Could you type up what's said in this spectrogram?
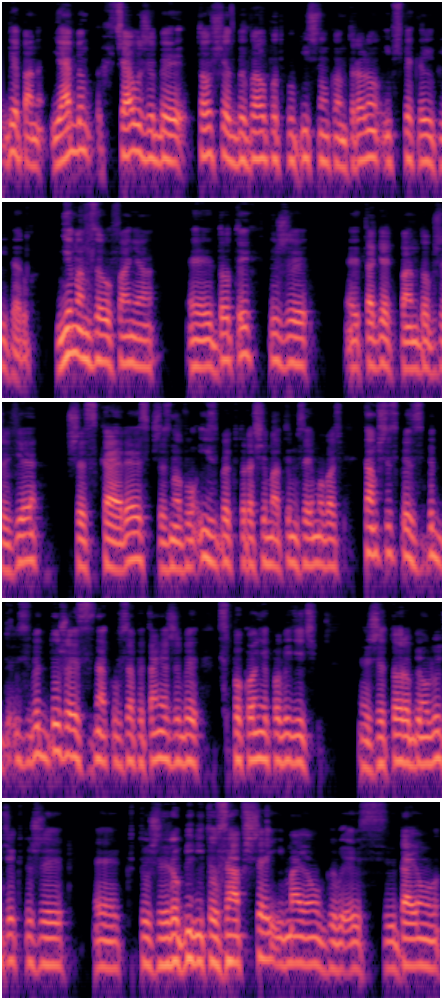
wie pan, ja bym chciał, żeby to się odbywało pod publiczną kontrolą i w świetle Jupiterów. Nie mam zaufania e, do tych, którzy, e, tak jak pan dobrze wie, przez KRS, przez nową izbę, która się ma tym zajmować, tam wszystko jest zbyt, zbyt dużo jest znaków zapytania, żeby spokojnie powiedzieć, że to robią ludzie, którzy, którzy robili to zawsze i mają, dają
